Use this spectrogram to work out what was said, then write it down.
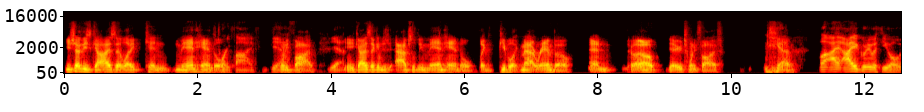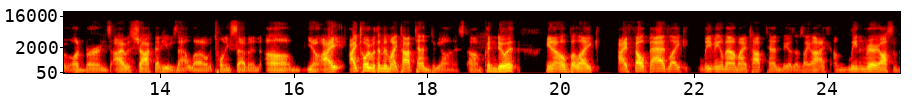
you just have these guys that like can manhandle 25. Yeah. 25. Yeah. You guys that can just absolutely manhandle like people like Matt Rambo and like, oh, yeah, you're 25. Yeah. Know? Well, I, I agree with you on Byrnes. I was shocked that he was that low, 27. Um, you know, I I toyed with him in my top 10 to be honest. Um, couldn't do it, you know, but like I felt bad like leaving him out of my top 10 because I was like, oh, I'm leaning very awesome,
